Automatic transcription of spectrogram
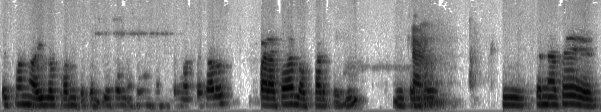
es cuando ahí los trámites empiezan a ser un poquito más pesados para todas las partes. Entonces, sí, se me hace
